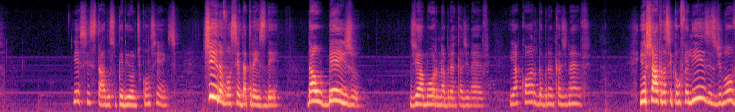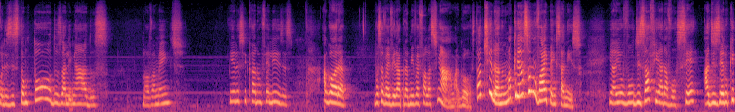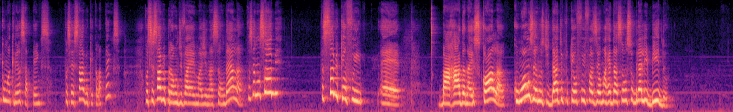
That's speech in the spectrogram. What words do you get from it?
E esse estado superior de consciência tira você da 3D, dá o um beijo de amor na Branca de Neve e acorda Branca de Neve. E os chakras ficam felizes de novo, eles estão todos alinhados novamente. E eles ficaram felizes. Agora, você vai virar para mim e vai falar assim: ah, Margot, você está tirando. Uma criança não vai pensar nisso. E aí eu vou desafiar a você a dizer o que, que uma criança pensa. Você sabe o que, que ela pensa? Você sabe para onde vai a imaginação dela? Você não sabe. Você sabe que eu fui é, barrada na escola com 11 anos de idade porque eu fui fazer uma redação sobre a libido.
